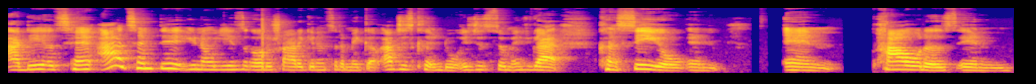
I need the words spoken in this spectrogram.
I did attempt. I attempted, you know, years ago to try to get into the makeup. I just couldn't do it. It's just too much. You got conceal and and powders and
